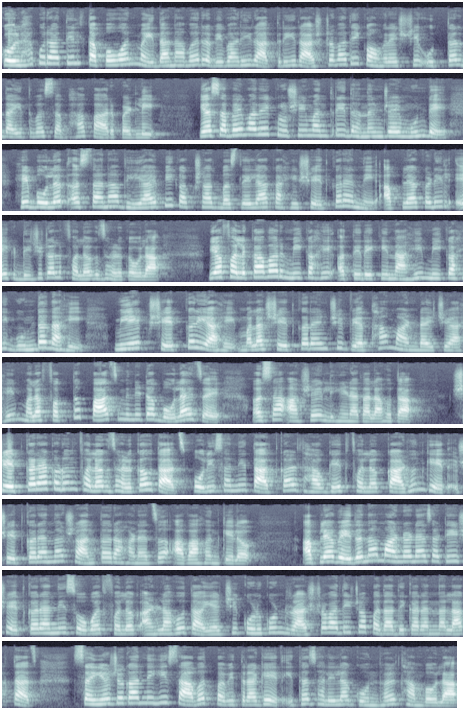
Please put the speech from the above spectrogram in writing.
कोल्हापुरातील तपोवन मैदानावर रविवारी रात्री राष्ट्रवादी काँग्रेसची उत्तरदायित्व सभा पार पडली. या सभेमध्ये कृषी मंत्री धनंजय मुंडे हे बोलत असताना व्ही आय पी कक्षात बसलेल्या काही शेतकऱ्यांनी आपल्याकडील एक डिजिटल फलक झळकवला. या फलकावर मी काही अतिरेकी नाही मी काही गुंड नाही मी एक शेतकरी आहे मला शेतकऱ्यांची व्यथा मांडायची आहे मला फक्त पाच मिनिटं बोलायचं आहे असा आशय लिहिण्यात आला होता. शेतकऱ्याकडून फलक झळकवताच पोलिसांनी तात्काळ धाव घेत फलक काढून घेत शेतकऱ्यांना शांत राहण्याचं आवाहन केलं. आपल्या वेदना मांडण्यासाठी शेतकऱ्यांनी सोबत फलक आणला होता याची कुणकुण राष्ट्रवादीच्या पदाधिकाऱ्यांना लागताच संयोजकांनीही सावध पवित्रा घेत इथं झालेला गोंधळ थांबवला.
